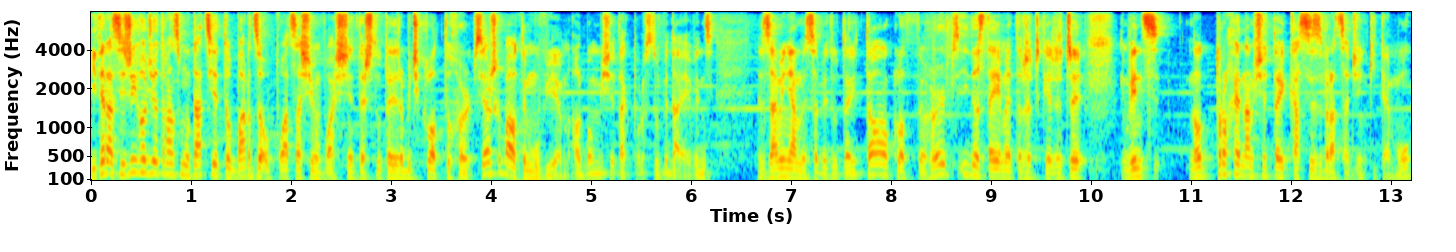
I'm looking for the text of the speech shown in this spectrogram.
I teraz, jeżeli chodzi o transmutację, to bardzo opłaca się właśnie też tutaj robić Cloth to Herbs. Ja już chyba o tym mówiłem, albo mi się tak po prostu wydaje, więc zamieniamy sobie tutaj to, Cloth to Herbs i dostajemy troszeczkę rzeczy, więc no trochę nam się tutaj kasy zwraca dzięki temu.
